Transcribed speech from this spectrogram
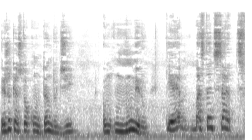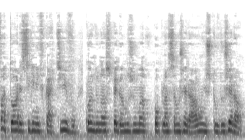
Vejam que eu estou contando de um, um número que é bastante satisfatório e significativo quando nós pegamos uma população geral, um estudo geral.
